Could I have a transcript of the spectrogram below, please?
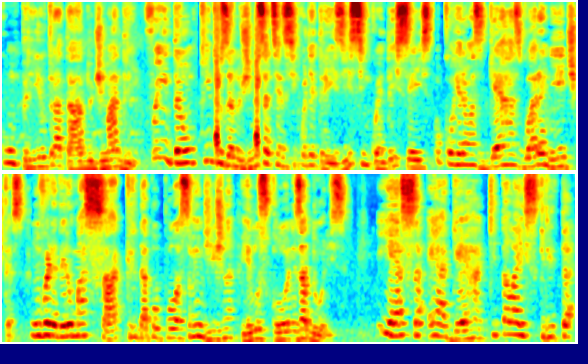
cumprir o Tratado de Madrid. Foi então que entre os anos de 1753 e 56 ocorreram as Guerras Guaraníticas, um verdadeiro massacre da população indígena pelos colonizadores. E essa é a guerra que está lá escrita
